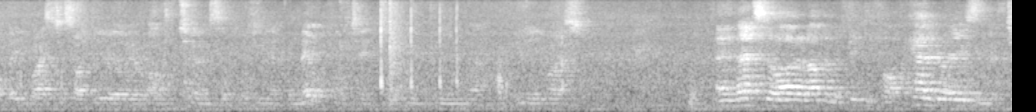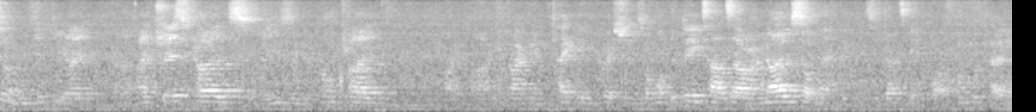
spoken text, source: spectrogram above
of e-waste, just like you earlier on, in terms of looking at the metal content in, in, uh, in e-waste. And that's divided up into 55 categories and with 258 uh, HS codes using the Comtrade. I, I, I, can take any questions on what the details are and notice on that because it does get quite complicated.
